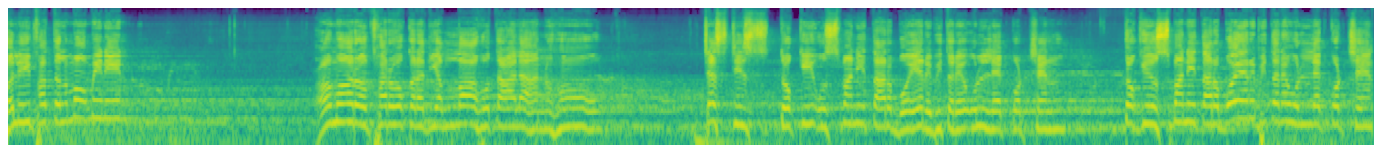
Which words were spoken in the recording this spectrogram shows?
খলিফাতুল মুমিনিন ওমর ফারুক রাদিয়াল্লাহু তাআলা আনহু, জাস্টিস তকি উসমানী তার বইয়ের ভিতরে উল্লেখ করছেন তকি উসমানী তার বইয়ের ভিতরে উল্লেখ করছেন?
